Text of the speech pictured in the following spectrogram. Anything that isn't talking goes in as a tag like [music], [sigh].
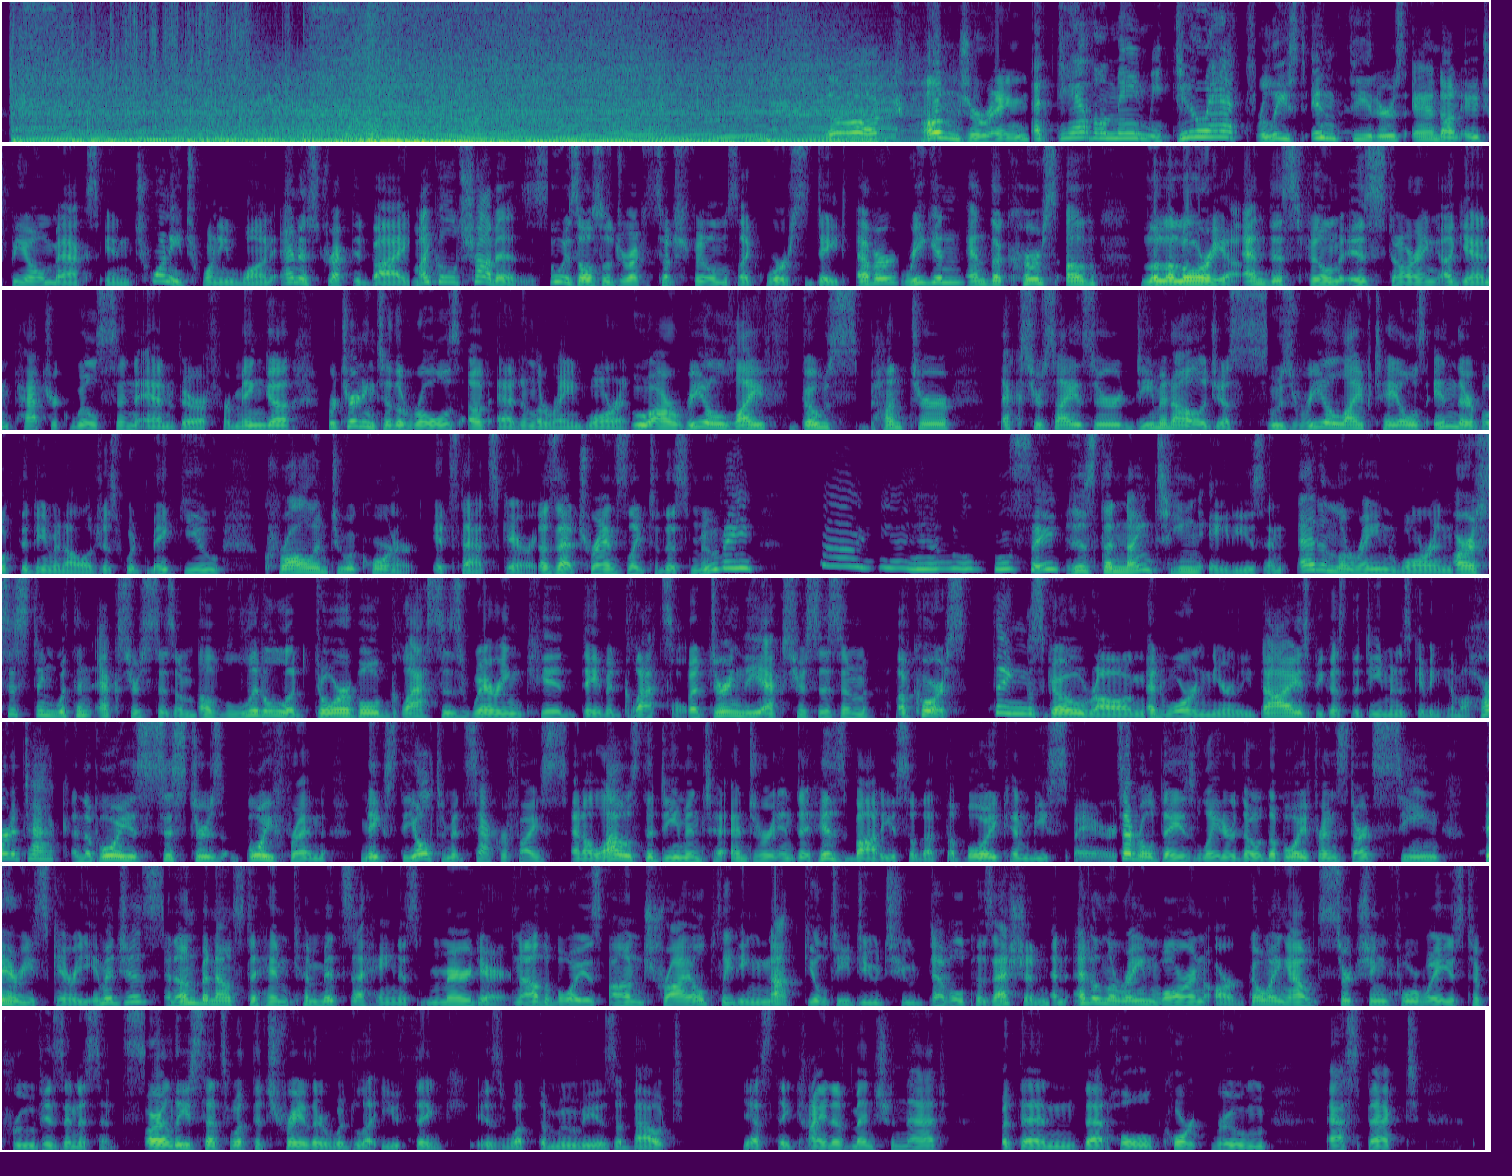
Conjuring The devil made me do it! released in theaters and on HBO Max in 2021 and is directed by Michael Chaves, who has also directed such films like Worst Date Ever, Regan, and The Curse of Lolaloria. And this film is starring again Patrick Wilson and Vera Farmiga, returning to the roles of Ed and Lorraine Warren, who are real-life ghost hunter exorciser demonologists whose real life tales in their book The Demonologist would make you crawl into a corner. It's that scary. Does that translate to this movie? Uh, yeah, yeah, we'll, we'll see. It is the 1980s, and Ed and Lorraine Warren are assisting with an exorcism of little adorable glasses wearing kid David Glatzel. But during the exorcism, of course, Things go wrong. Ed Warren nearly dies because the demon is giving him a heart attack, and the boy's sister's boyfriend makes the ultimate sacrifice and allows the demon to enter into his body so that the boy can be spared. Several days later, though, the boyfriend starts seeing very scary images, and unbeknownst to him, commits a heinous murder. Now the boy is on trial, pleading not guilty due to devil possession, and Ed and Lorraine Warren are going out searching for ways to prove his innocence. Or at least that's what the trailer would let you think is what the movie is about. Yes, they kind of mention that, but then that whole courtroom aspect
